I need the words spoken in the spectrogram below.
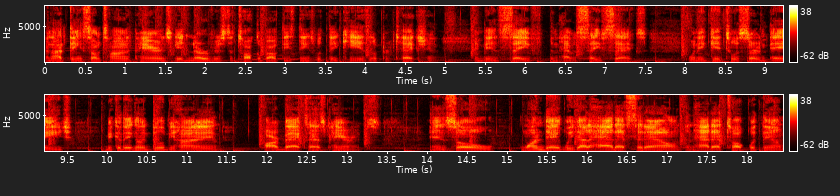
And I think sometimes parents get nervous to talk about these things with their kids of protection and being safe and having safe sex when they get to a certain age because they're going to do it behind our backs as parents. And so one day we got to have that sit down and have that talk with them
